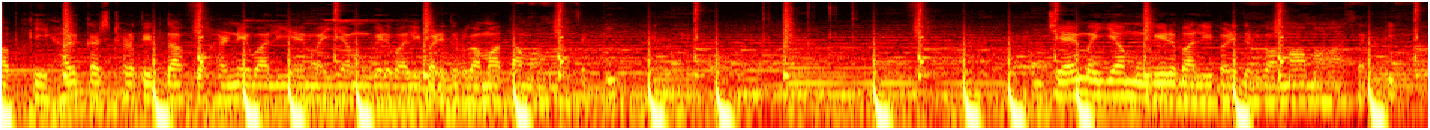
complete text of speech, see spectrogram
आपकी हर कष्ट, हर विपदा को हरने वाली है, मैया मुंगेर वाली, बड़ी दुर्गा माता, माँ महाशक्ति। जय मैया मुंगेर वाली, बड़ी दुर्गा माँ महाशक्ति।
